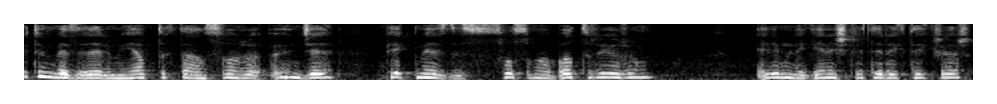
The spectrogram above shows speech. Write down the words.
Bütün bezelerimi yaptıktan sonra önce pekmezli sosuma batırıyorum. Elimle genişleterek tekrar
